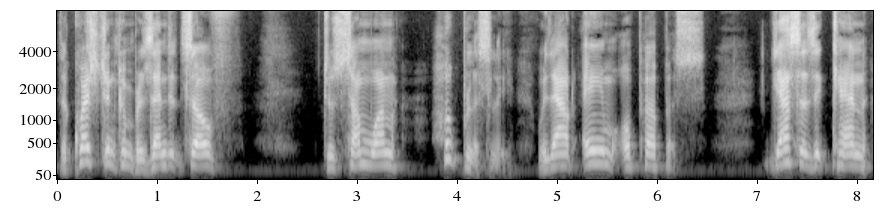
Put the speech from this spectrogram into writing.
The question can present itself to someone hopelessly, without aim or purpose, just as it can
